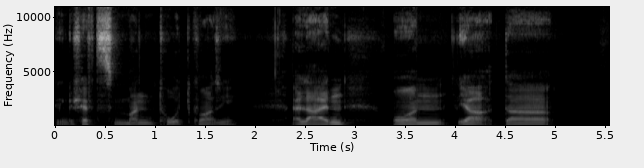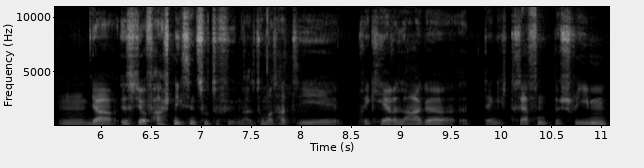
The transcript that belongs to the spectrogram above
den Geschäftsmann-Tod quasi erleiden. Und ja, da mh, ja, ist ja fast nichts hinzuzufügen. Also Thomas hat die prekäre Lage, äh, denke ich, treffend beschrieben.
